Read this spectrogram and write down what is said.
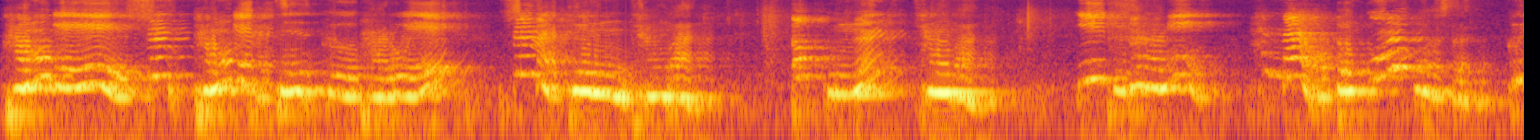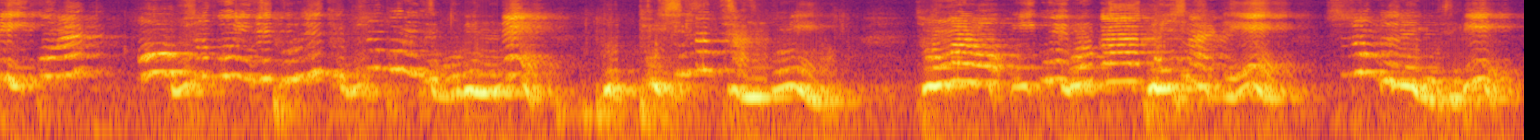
감옥에 술 감옥에 갇힌 그 바로의 술 맡은 장관, 떡 굽는 장관 이 두 사람이 한 날 어떤 꿈을 꾸었어요. 근데 이 꿈을 어 무슨 꿈인지 도대체 무슨 꿈인지 모르겠는데 보통 심상치 않은 꿈이에요. 정말로 이 꿈이 뭘까 근심할 때에 수종드는 요셉이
